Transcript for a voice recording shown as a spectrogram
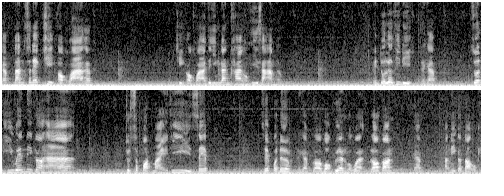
กับตันสเน็กฉีกออกขวาครับ ฉีกออกขวาจะยิงด้านข้างของ E3 ครับ เป็นตัวเลือกที่ดีนะครับ ส่วนอีเวนต์นี่ก็หาจุดสปอตใหม่ที่เซฟเซฟกว่าเดิมนะครับ ก็บอกเพื่อนบอกว่ารอก่อนนะครับทางนี้ก็ตอบโอเค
